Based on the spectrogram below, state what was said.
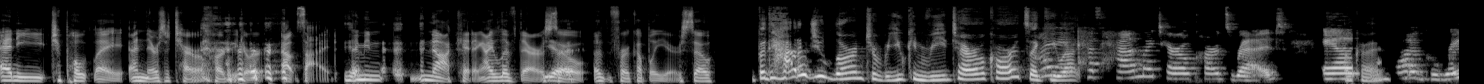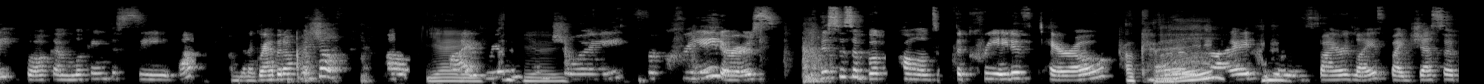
any Chipotle and there's a tarot card reader outside. Yeah. I mean, not kidding. I lived there Yeah. so uh, for a couple of years. So, But how did you learn to? You can read tarot cards, like you. i have had my tarot cards read and Okay. got a great book i'm looking to see oh, i'm going to grab it off my shelf um, yay. I really Yay. enjoy for creators. This is a book called The Creative Tarot Okay. Guide to hmm. Inspired Life by Jessa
